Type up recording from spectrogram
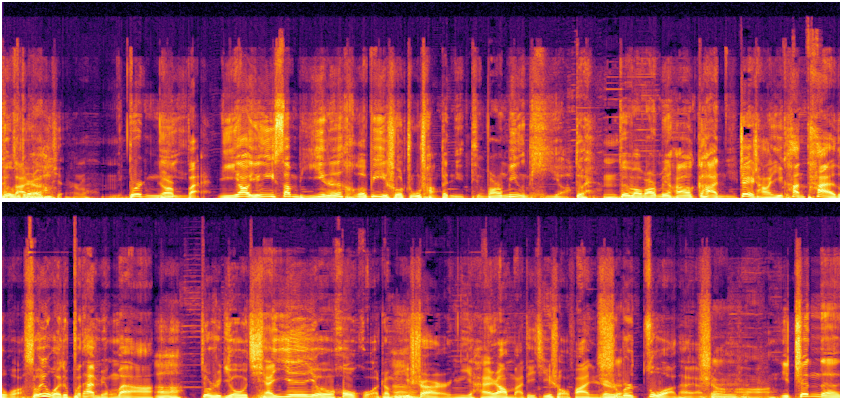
对不对啊？人品是吗？嗯不是你有点败，你要赢一三比一，人何必说主场跟你玩命踢啊？对，嗯，对吧？玩命还要干你这场一看态度，所以我就不太明白啊，啊！就是有前因又有后果这么一嗯事儿，你还让马蒂奇首发，你这是是不是做他呀？是是是啊，你真的，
